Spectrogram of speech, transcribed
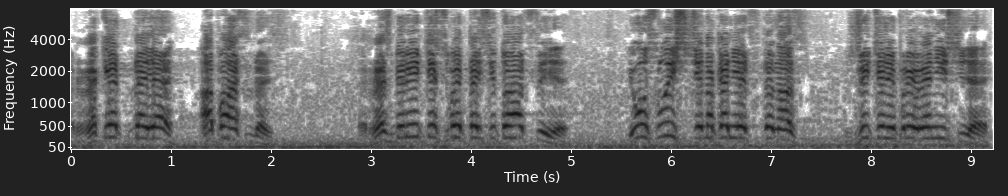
«Ракетная опасность». Разберитесь в этой ситуации и услышьте наконец-то нас, жители приграничья.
